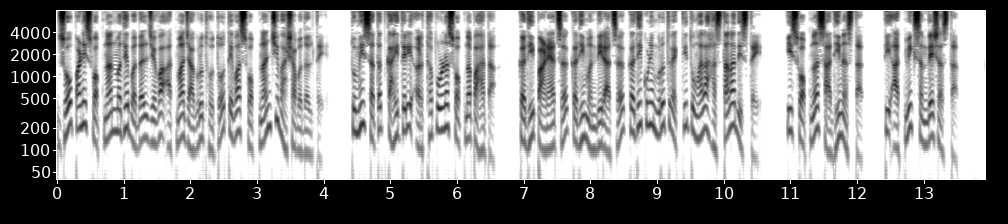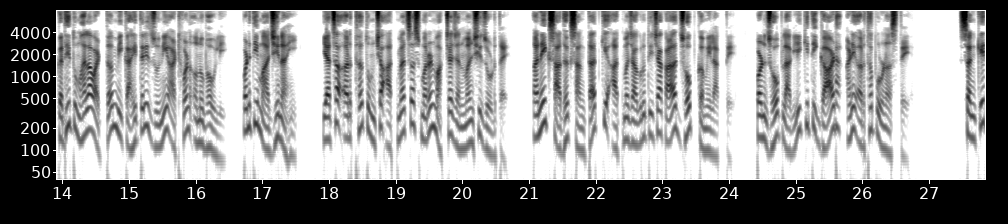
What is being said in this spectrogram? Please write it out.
झोप आणि स्वप्नांमध्ये बदल जेव्हा आत्मा जागृत होतो तेव्हा स्वप्नांची भाषा बदलते. तुम्ही सतत काहीतरी अर्थपूर्ण स्वप्न पाहता. कधी पाण्याचं कधी मंदिराचं कधी कुणी मृत व्यक्ती तुम्हाला हसताना दिसते. ही स्वप्न साधी नसतात. ती आत्मिक संदेश असतात. कधी तुम्हाला वाटतं मी काहीतरी जुनी आठवण अनुभवली पण ती माझी नाही. याचा अर्थ तुमच्या आत्म्याचं स्मरण मागच्या जन्मांशी जोडतंय. अनेक साधक सांगतात की आत्मजागृतीच्या काळात झोप कमी लागते पण झोप लागली की ती गाढ आणि अर्थपूर्ण असते. संकेत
